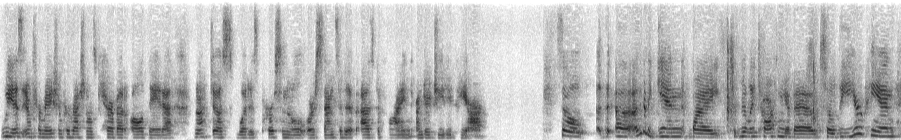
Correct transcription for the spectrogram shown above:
we as information professionals care about all data, not just what is personal or sensitive as defined under GDPR. So uh, I'm going to begin by really talking about, so the European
